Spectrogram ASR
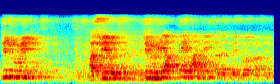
Diminuir as filas e diminuir a permanência das pessoas na fila.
